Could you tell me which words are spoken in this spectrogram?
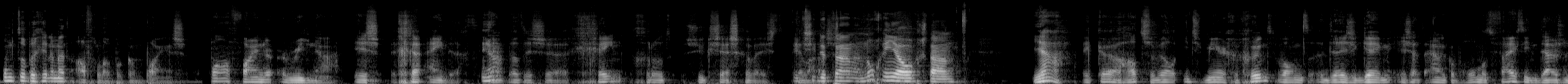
Om te beginnen met afgelopen campagnes. Pathfinder Arena is geëindigd. Ja. En dat is eh, geen groot succes geweest. Ik zie de tranen nog in je ogen staan. Ja, ik eh, had ze wel iets meer gegund, want deze game is uiteindelijk op 115.000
